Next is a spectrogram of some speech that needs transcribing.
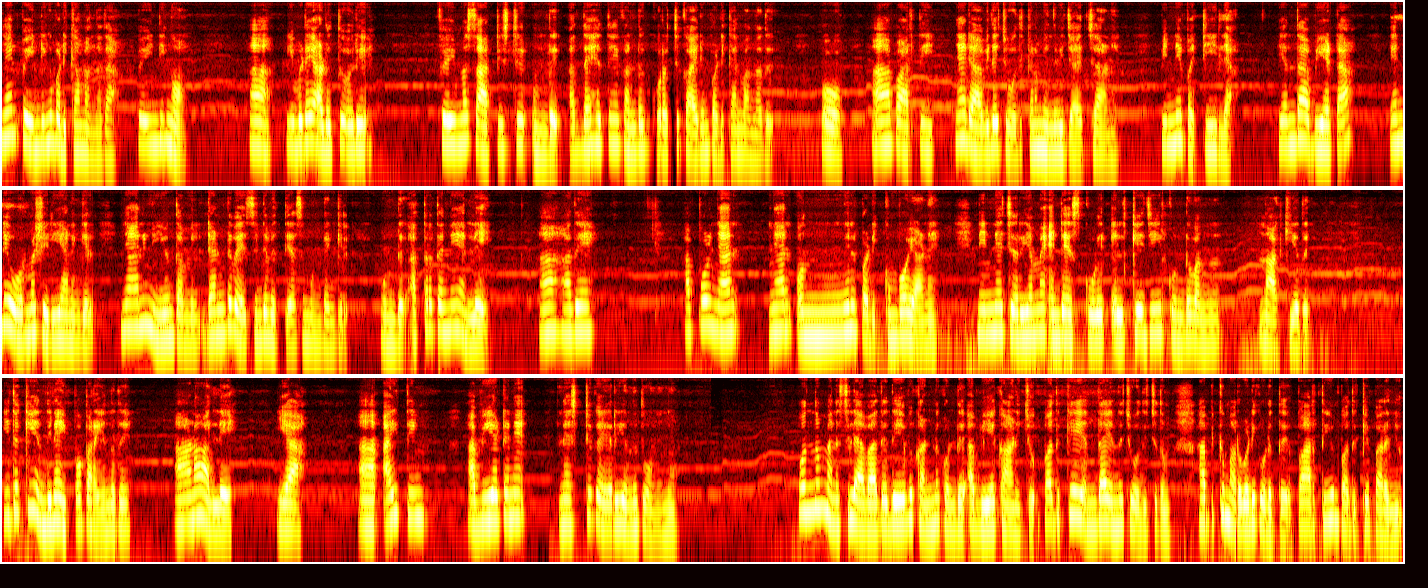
ഞാൻ പെയിന്റിങ് പഠിക്കാൻ വന്നതാ. പെയിന്റിങ്ങോ ആ ഇവിടെ അടുത്ത് ഒരു ഫേമസ് ആർട്ടിസ്റ്റ് ഉണ്ട്. അദ്ദേഹത്തിനെ കണ്ട് കുറച്ച് കാര്യം പഠിക്കാൻ വന്നത്. ഓ ആ പാർട്ടി ഞാൻ രാവിലെ ചോദിക്കണം എന്ന് വിചാരിച്ചതാണ്. പിന്നെ പറ്റിയില്ല. എന്താ അഭിയേട്ടാ? എന്റെ ഓർമ്മ ശരിയാണെങ്കിൽ ഞാനും നീയും തമ്മിൽ രണ്ട് വയസ്സിന്റെ വ്യത്യാസമുണ്ടെങ്കിൽ ഉണ്ട്. അത്ര തന്നെയല്ലേ? ആ അതെ. അപ്പോൾ ഞാൻ ഞാൻ ഒന്നിൽ പഠിക്കുമ്പോഴാണ് നിന്നെ ചെറിയമ്മ എന്റെ സ്കൂളിൽ എൽ കെ ജിയിൽ കൊണ്ടുവന്നാക്കിയത്. ഇതൊക്കെ എന്തിനാ ഇപ്പോൾ പറയുന്നത്? ആണോ അല്ലേ? യാ ഐ തിങ്ക് അവിയേട്ടന് നെസ്റ്റ് കയറി എന്ന് തോന്നുന്നു. ഒന്നും മനസ്സിലാവാതെ ദേവ് കണ്ണുകൊണ്ട് അബിയെ കാണിച്ചു. പതുക്കെ എന്താ എന്ന് ചോദിച്ചതും അബിക്ക് മറുപടി കൊടുത്ത് പാർത്തിയും പതുക്കെ പറഞ്ഞു.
